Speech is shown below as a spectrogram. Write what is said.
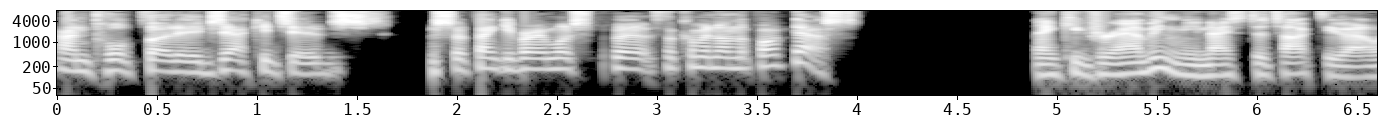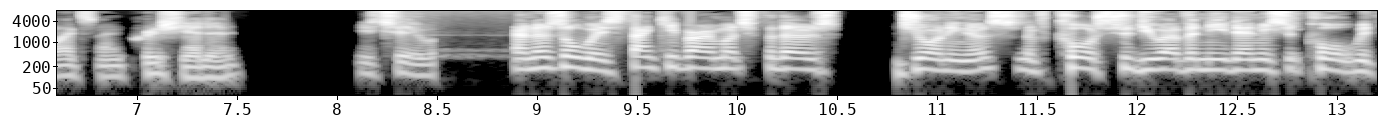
and portfolio executives. So thank you very much for, for coming on the podcast. Thank you for having me. Nice to talk to you, Alex. I appreciate it. You too. And as always, thank you very much for those joining us. And of course, should you ever need any support with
